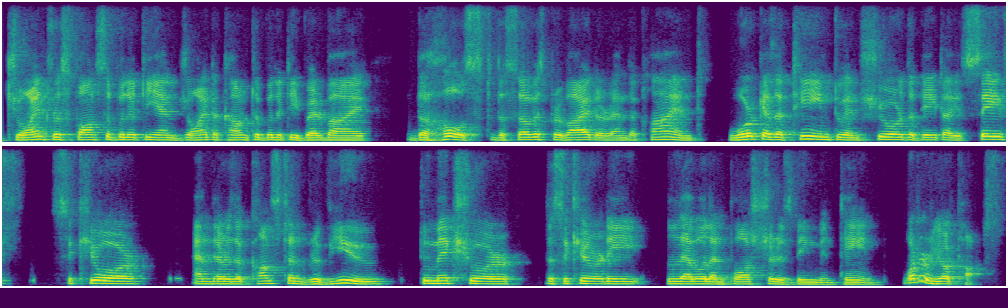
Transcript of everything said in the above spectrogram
joint responsibility and joint accountability whereby the host, the service provider, and the client work as a team to ensure the data is safe, secure, and there is a constant review to make sure the security level and posture is being maintained. What are your thoughts?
